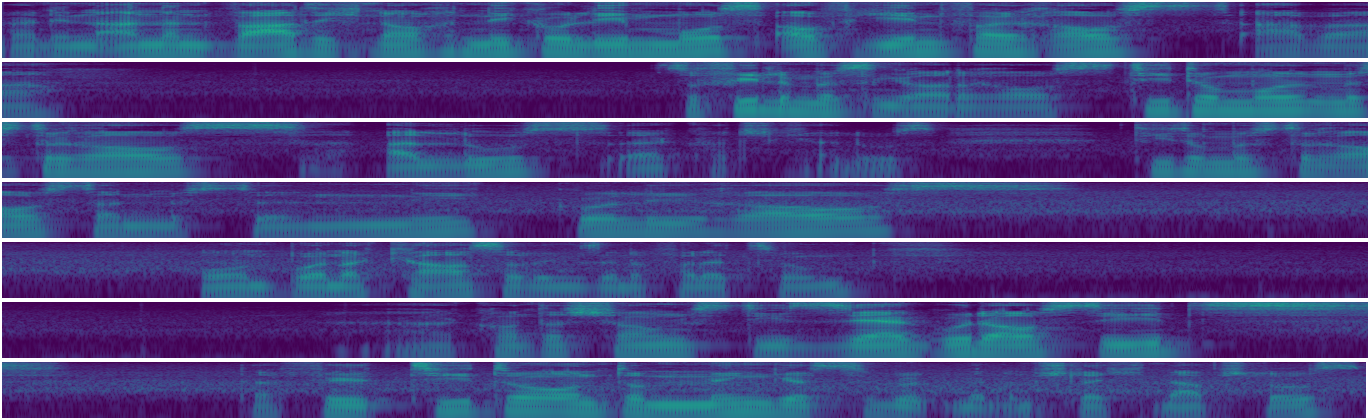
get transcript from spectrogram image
bei den anderen warte ich noch. Nicoli muss auf jeden Fall raus, aber so viele müssen gerade raus. Tito müsste raus. Alus, äh, Quatsch, nicht Alus. Tito müsste raus, dann müsste Nicoli raus. Und Bonacasa wegen seiner Verletzung. Ja, Konterchance, die sehr gut aussieht. Da fehlt Tito und Dominguez zurück mit einem schlechten Abschluss.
